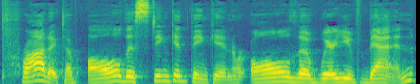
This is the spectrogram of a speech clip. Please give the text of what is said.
product of all the stinking thinking or all the where you've been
